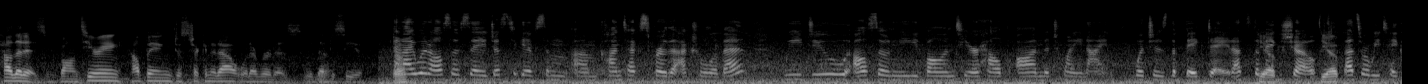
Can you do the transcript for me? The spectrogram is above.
how that is, volunteering, helping, just checking it out, whatever it is. We'd love Yeah. to see you. And I would also say, just to give some um, context for the actual event, we do also need volunteer help on the 29th, which is the big day. That's the Yep. big show. Yep. That's where we take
